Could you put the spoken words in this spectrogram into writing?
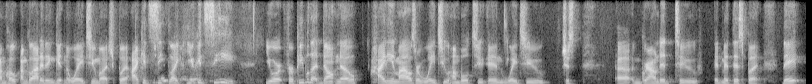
I'm hope I'm glad I didn't get in the way too much, but I could see like you could see your for people that don't know, Heidi and Miles are way too humble to and way too just uh, grounded to admit this, but they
